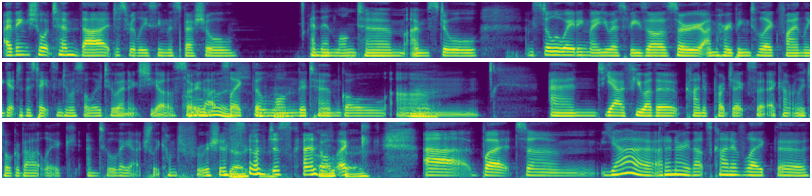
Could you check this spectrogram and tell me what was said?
I think short term that just releasing the special. And then long term, I'm still, I'm still awaiting my US visa. So I'm hoping to like finally get to the States and do a solo tour next year. So Oh, that's nice. like the Okay. longer term goal. Um, and yeah, a few other kind of projects that I can't really talk about like until they actually come to fruition. So I'm just kind of Okay. like, uh, but um, yeah, I don't know. That's kind of like the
